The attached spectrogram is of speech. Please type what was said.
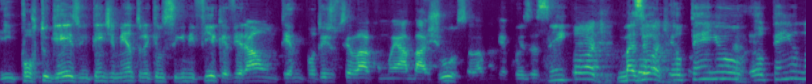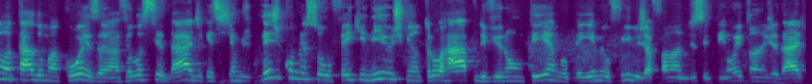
em português, o entendimento daquilo significa, virar um termo em português, sei lá, como é abajur, sei lá, qualquer coisa assim. Pode. Mas pode. Eu, eu, tenho, eu tenho notado uma coisa, a velocidade que esses termos. Desde que começou o fake news, que entrou rápido e virou um termo, eu peguei meu filho já falando disso, ele tem oito anos de idade,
